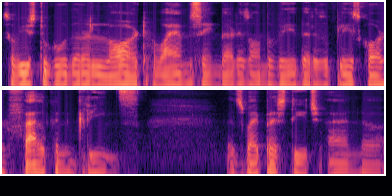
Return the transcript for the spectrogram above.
So we used to go there a lot. Why I'm saying that is on the way there is a place called Falcon Greens. It's by Prestige, and uh,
